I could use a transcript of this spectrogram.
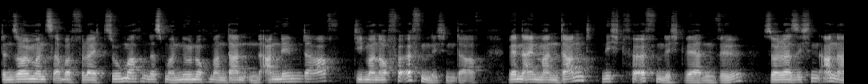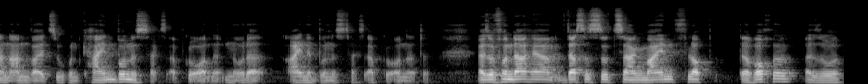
dann soll man es aber vielleicht so machen, dass man nur noch Mandanten annehmen darf, die man auch veröffentlichen darf. Wenn ein Mandant nicht veröffentlicht werden will, soll er sich einen anderen Anwalt suchen, keinen Bundestagsabgeordneten oder eine Bundestagsabgeordnete. Also von daher, das ist sozusagen mein Flop der Woche. Also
